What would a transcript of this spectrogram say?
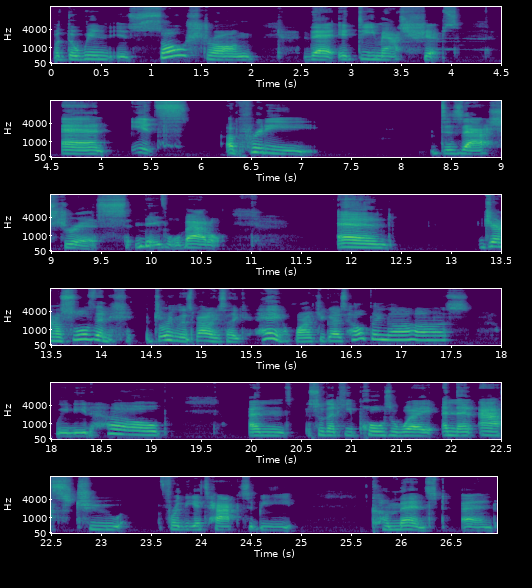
But the wind is so strong that it demasts ships, and it's a pretty disastrous naval battle. And General Sullivan, during this battle, he's like, hey, why aren't you guys helping us? We need help. And so then he pulls away and then asks to for the attack to be commenced and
